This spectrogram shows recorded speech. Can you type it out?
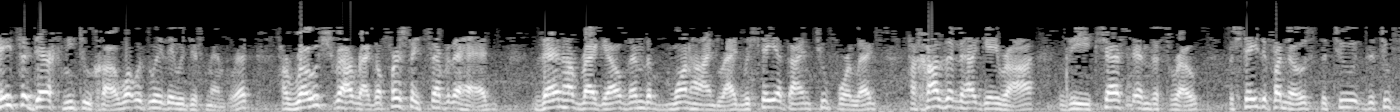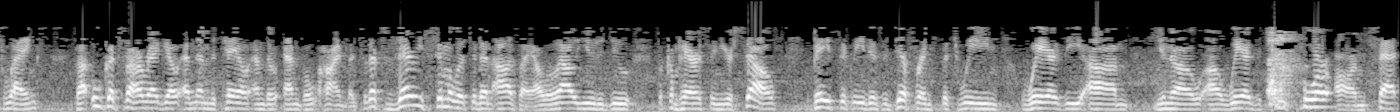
Kesa derech nitucha. What was the way they would dismember it? Harosh v'haregel. First they sever the head, then haregel, then the one hind leg. V'shtei yadayim, two forelegs. Hachaza v'hagera, the chest and the throat. the state fanos, the two the two flanks, va'ukatz v'haregel, and then the tail and the and the hind leg. So that's very similar to Ben Azai. I'll allow you to do the comparison yourself. Basically, there's a difference between where the um, you know uh, where the two forearms set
